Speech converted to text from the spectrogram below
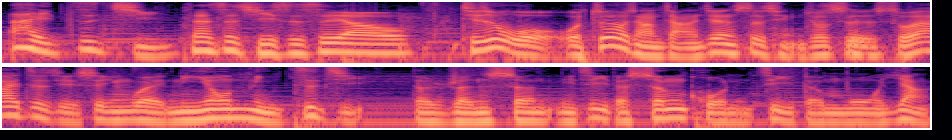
爱自己，但是其实是要，其实我我最后想讲一件事情，就是所谓爱自己，是因为你有你自己的人生，你自己的生活，你自己的模样。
